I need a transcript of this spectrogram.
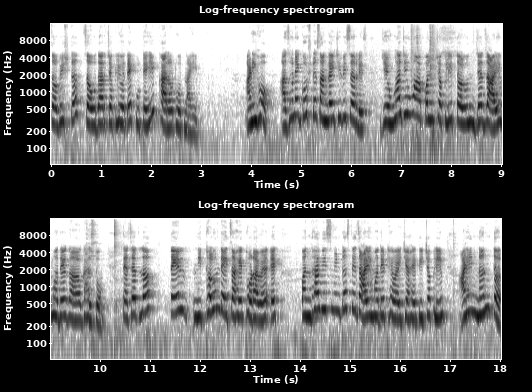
चविष्ट चवदार चकली होते. कुठेही खारट होत नाही. आणि हो अजून एक गोष्ट सांगायची विसरलीच जेव्हा जेव्हा आपण चकली तळून ज्या जाळीमध्ये घालतो त्याच्यातलं तेल निथळून द्यायचं आहे थोडा वेळ. एक पंधरा वीस मिनटंच ते जाळीमध्ये ठेवायची आहे ती चकली. आणि नंतर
